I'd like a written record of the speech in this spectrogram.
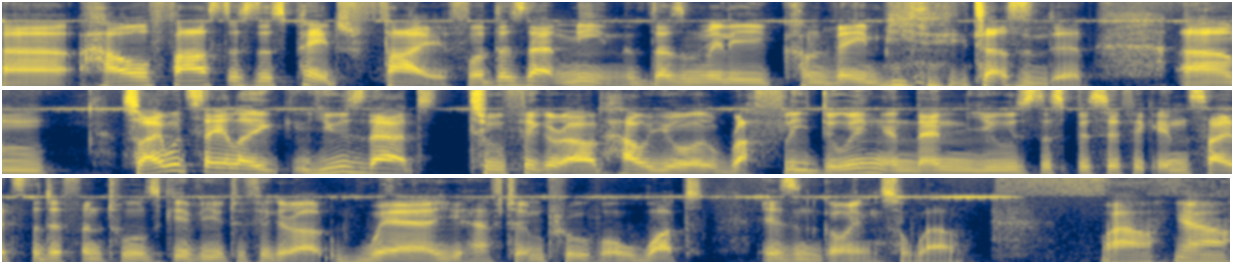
uh, how fast is this page? Five. What does that mean? It doesn't really convey meaning, doesn't it? Um, so I would say like use that to figure out how you're roughly doing and then use the specific insights the different tools give you to figure out where you have to improve or what isn't going so well. Wow, yeah.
